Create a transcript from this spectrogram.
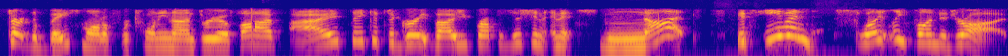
Start the base model for twenty nine three hundred five. I think it's a great value proposition, and it's not. It's even slightly fun to drive.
